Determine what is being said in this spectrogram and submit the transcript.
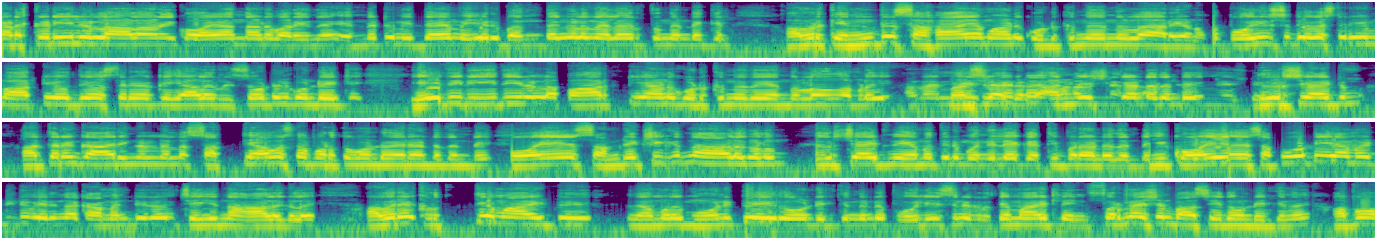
കടക്കണിയിലുള്ള ആളാണ് ഈ കോയ എന്നാണ് പറയുന്നത്. എന്നിട്ടും ഇദ്ദേഹം ഈ ഒരു ബന്ധങ്ങൾ നിലനിർത്തുന്നുണ്ടെങ്കിൽ അവർക്ക് എന്ത് സഹായമാണ് കൊടുക്കുന്നത് എന്നുള്ളത് അറിയണം. പോലീസ് ഉദ്യോഗസ്ഥരെയും ആർ ടി ഉദ്യോഗസ്ഥരെയും ഒക്കെ ഇയാൾ റിസോർട്ടിൽ കൊണ്ടുപോയിട്ട് ഏത് രീതിയിലുള്ള പാർട്ടിയാണ് കൊടുക്കുന്നത് എന്നുള്ളത് നമ്മൾ മനസ്സിലാക്കേണ്ട. അന്വേഷിക്കേണ്ടതുണ്ട്. തീർച്ചയായിട്ടും അത്തരം കാര്യങ്ങളിലുള്ള സത്യാവസ്ഥ പുറത്തു കൊണ്ടുവരേണ്ടതുണ്ട്. കോയയെ സംരക്ഷിക്കുന്ന ആളുകളും തീർച്ചയായിട്ടും നിയമത്തിന് മുന്നിലേക്ക് എത്തിപ്പെടേണ്ടതുണ്ട്. ഈ കോയയെ സപ്പോർട്ട് ചെയ്യാൻ വേണ്ടിയിട്ട് വരുന്ന കമന്റുകൾ ചെയ്യുന്ന ആളുകൾ അവരെ കൃത്യമായിട്ട് നമ്മൾ മോണിറ്റർ ചെയ്തുകൊണ്ടിരിക്കുന്നുണ്ട്. ചെയ്തുകൊണ്ടിരിക്കുന്നുണ്ട് പോലീസിന് കൃത്യമായിട്ടുള്ള ഇൻഫർമേഷൻ പാസ് ചെയ്തുകൊണ്ടിരിക്കുന്നത്. അപ്പോൾ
